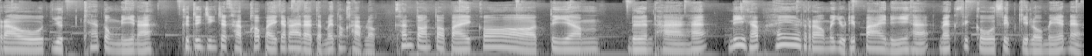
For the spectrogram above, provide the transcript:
เราหยุดแค่ตรงนี้นะ คือจริง ๆ จะขับเข้าไปก็ได้แหละแต่ไม่ต้องขับหรอก ขั้นตอนต่อไปก็เตรียมเดินทางฮะ นี่ครับให้เรามาอยู่ที่ป้ายนี้ฮะเม็กซิโก 10 กิโลเมตรเนี่ย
